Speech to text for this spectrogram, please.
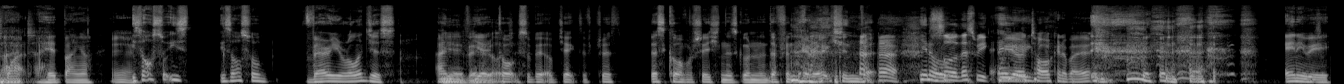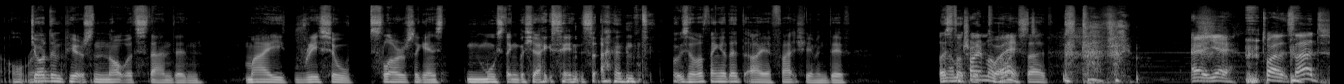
a, a headbanger. Yeah. He's also he's he's also very religious, and Yeah, very yet religious. talks about objective truth. This conversation is going in a different direction, but you know. so this week we are talking about anyway, alt-right. Jordan Peterson, notwithstanding my racial slurs against most English accents, and what was the other thing I did? Ah, yeah, fat shaming, Dave. Let's I'm talk trying about my Twilight best. Sad. uh, yeah, Twilight Sad.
